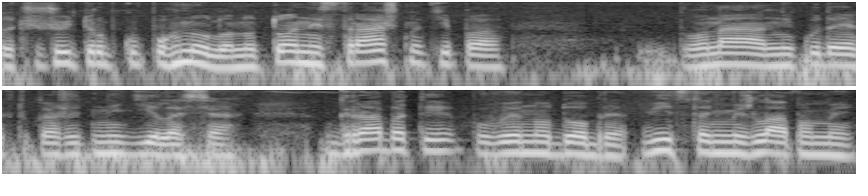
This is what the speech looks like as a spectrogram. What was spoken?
То чуть-чуть трубку погнуло, ну то не страшно, типа, вона нікуди, як то кажуть, не ділася. Грабати повинно добре. Відстань між лапами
